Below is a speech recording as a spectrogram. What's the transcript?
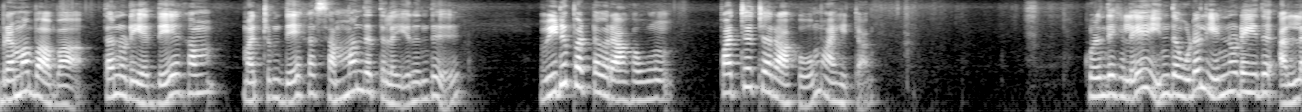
பிரம்ம பாபா தன்னுடைய தேகம் மற்றும் தேக சம்பந்தத்தில் இருந்து விடுபட்டவராகவும் பற்றற்றராகவும் ஆகிட்டாங்க. குழந்தைகளே இந்த உடல் என்னுடையது அல்ல.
